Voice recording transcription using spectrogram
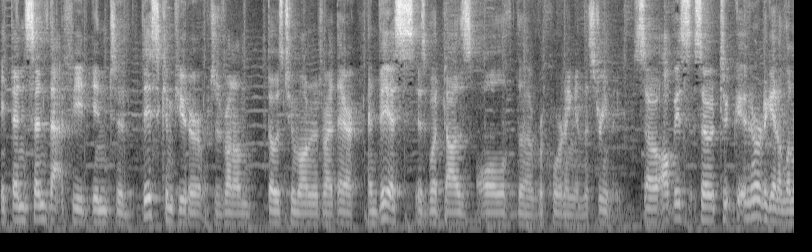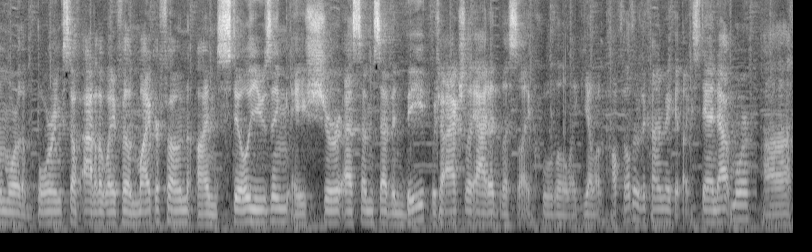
It then sends that feed into this computer, which is run on those two monitors right there. And this is what does all of the recording and the streaming. So obvious, so to, in order to get a little more of the boring stuff out of the way for the microphone, I'm still using a Shure SM7B, which I actually added this like cool little like yellow pop filter to kind of make it like stand out more. Uh,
